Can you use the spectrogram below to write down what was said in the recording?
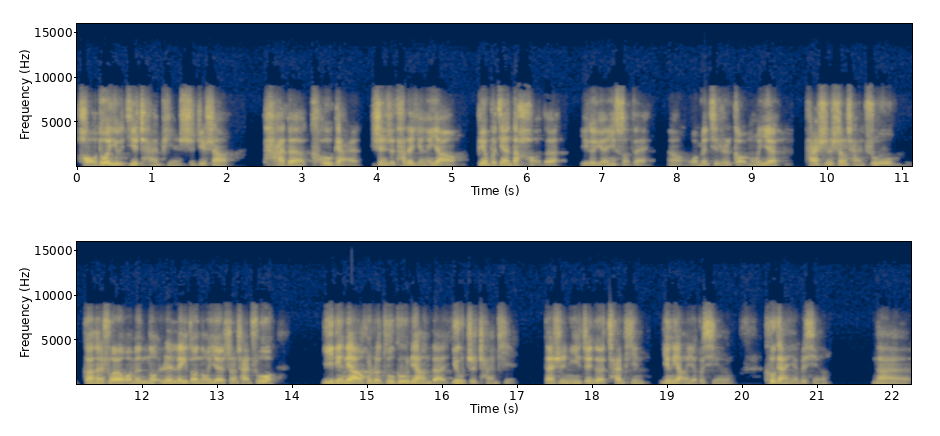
好多有机产品实际上它的口感，甚至它的营养。并不见得好的一个原因所在啊，我们其实搞农业还是生产出，刚才说了，我们农人类做农业生产出一定量或者足够量的优质产品，但是你这个产品营养也不行，口感也不行，那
